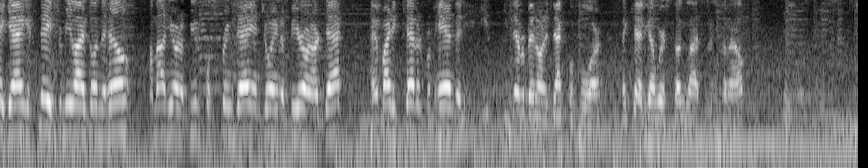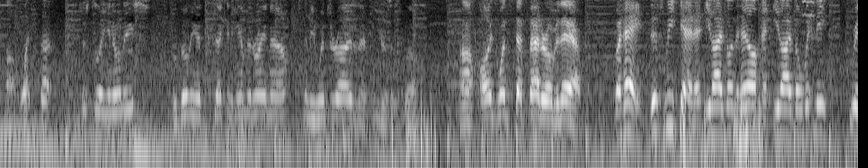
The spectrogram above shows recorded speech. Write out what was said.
Hey gang, it's Nace from Eli's on the Hill. I'm out here on a beautiful spring day enjoying a beer on our deck. I invited Kevin from Hamden. He's, he's never been on a deck before. Hey Kev, you gotta wear sunglasses when you come out. Oh, what the? Just to let you know, Nace, we're building a deck in Hamden right now. It's gonna be winterized and have heaters as well. Uh, always one step better over there. But hey, this weekend at Eli's on the Hill and Eli's on Whitney, we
